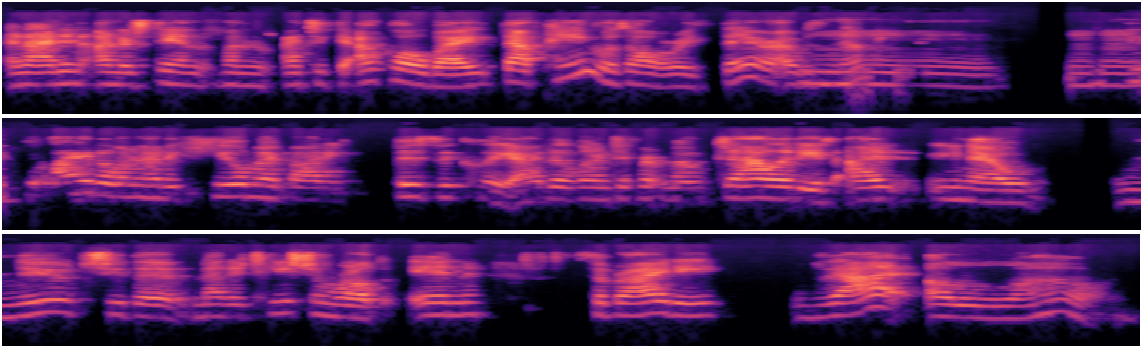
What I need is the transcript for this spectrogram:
And I didn't understand when I took the alcohol away, that pain was always there. I was mm. numbing Mm-hmm. I had to learn how to heal my body physically. I had to learn different modalities. I, you know, new to the meditation world in sobriety. That alone,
